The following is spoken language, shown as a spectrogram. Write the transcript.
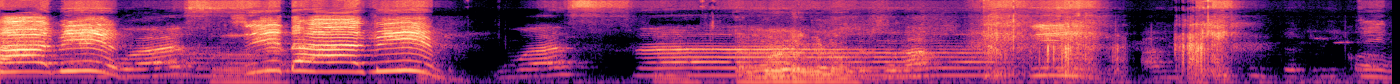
হা বিম হা বিম তারপর বলো সিন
